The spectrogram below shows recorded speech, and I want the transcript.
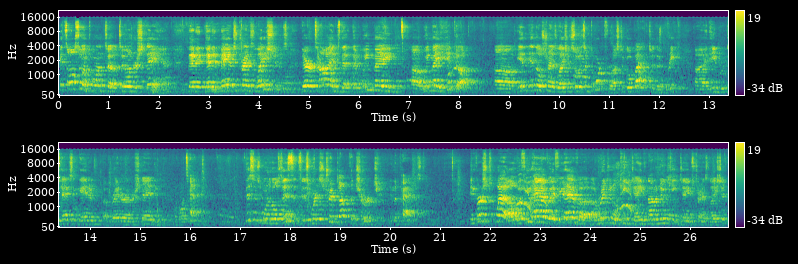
It's also important to, to understand that, it, that in man's translations, there are times that, that we, may, uh, we may hiccup uh, in, in those translations, so it's important for us to go back to the Greek uh, and Hebrew text and gain a, greater understanding of what's happening. This is one of those instances where it's tripped up the church in the past. In verse 12, if you have if you have a original King James, not a New King James translation,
